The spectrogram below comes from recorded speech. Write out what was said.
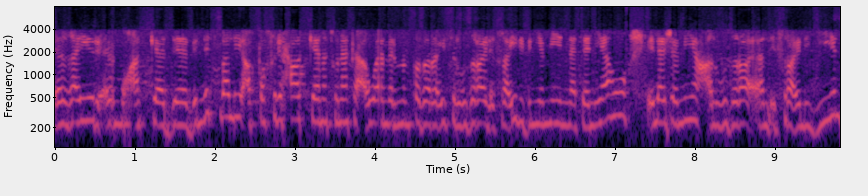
غير مؤكد. بالنسبة للتصريحات كانت هناك أوامر من قبل رئيس الوزراء الإسرائيلي بنيامين نتنياهو إلى جميع الوزراء الإسرائيليين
